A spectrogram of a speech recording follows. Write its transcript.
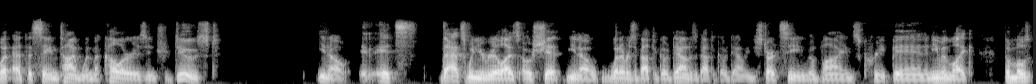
but at the same time, when the color is introduced, you know, it, it's that's when you realize, oh shit, you know, whatever's about to go down is about to go down, and you start seeing the vines creep in, and even like the most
